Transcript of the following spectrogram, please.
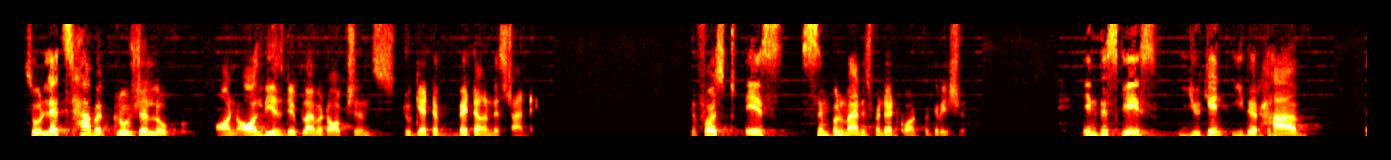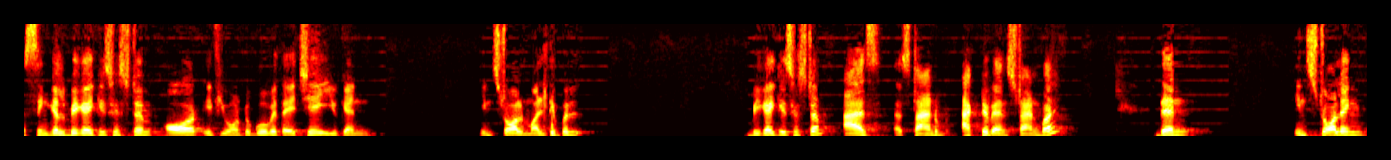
So let's have a closer look on all these deployment options to get a better understanding. The first is simple management and configuration. In this case, you can either have a single BigIQ system, or if you want to go with HA, you can install multiple BigIQ system as a stand active and standby. Then installing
